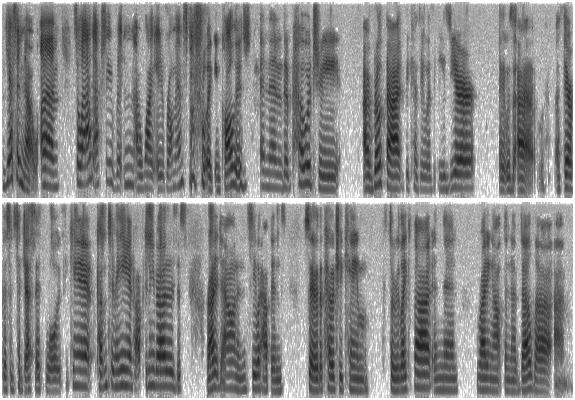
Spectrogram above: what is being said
yes and no. Um so I've actually written a YA romance before like in college. And then the poetry I wrote that because it was easier. It was uh, a therapist had suggested, well, if you can't come to me and talk to me about it, just write it down and see what happens. So the poetry came through like that, and then writing out the novella, um,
